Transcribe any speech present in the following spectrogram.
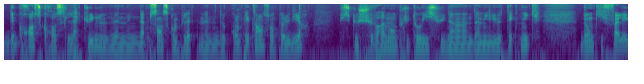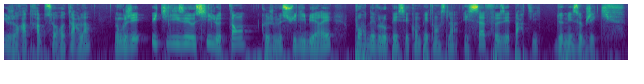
des grosses grosses lacunes, même une absence complète même de compétences, on peut le dire, puisque je suis vraiment plutôt issu d'un milieu technique. Donc il fallait que je rattrape ce retard-là. Donc j'ai utilisé aussi le temps que je me suis libéré pour développer ces compétences-là. Et ça faisait partie de mes objectifs.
